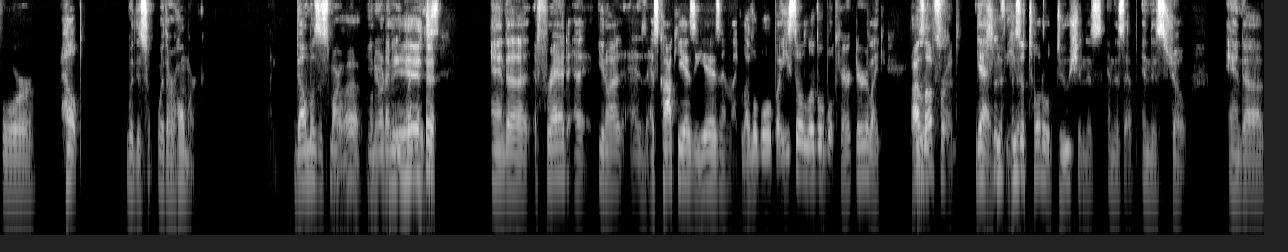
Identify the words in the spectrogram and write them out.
for help with his with her homework. Like Velma's a smart one, you know what I mean? Yeah. Like just, and uh, Fred, uh, you know, as as cocky as he is and like lovable, but he's still a lovable character. Like I love a, Fred. Yeah, he's, he's a total douche in this in this in this show, and uh,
